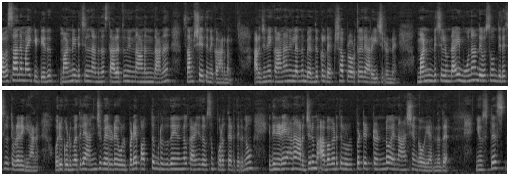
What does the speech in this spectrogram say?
അവസാനമായി കിട്ടിയത് മണ്ണിടിച്ചിൽ നടന്ന സ്ഥലത്തു നിന്നാണെന്നതാണ് സംശയത്തിന് കാരണം. അർജുനെ കാണാനില്ലെന്ന് ബന്ധുക്കൾ രക്ഷാപ്രവർത്തകരെ അറിയിച്ചിട്ടുണ്ട്. മണ്ണിടിച്ചിലുണ്ടായി മൂന്നാം ദിവസവും തിരച്ചിൽ തുടരുകയാണ്. ഒരു കുടുംബത്തിലെ അഞ്ചു പേരുടെ ഉൾപ്പെടെ പത്ത് മൃതദേഹങ്ങൾ കഴിഞ്ഞ ദിവസം പുറത്തെടുത്തിരുന്നു. ഇതിനിടെയാണ് അർജുനും അപകടത്തിൽ ഉൾപ്പെട്ടിട്ടുണ്ടോ എന്ന ആശങ്ക ഉയർന്നത്. ന്യൂസ് ഡെസ്ക്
